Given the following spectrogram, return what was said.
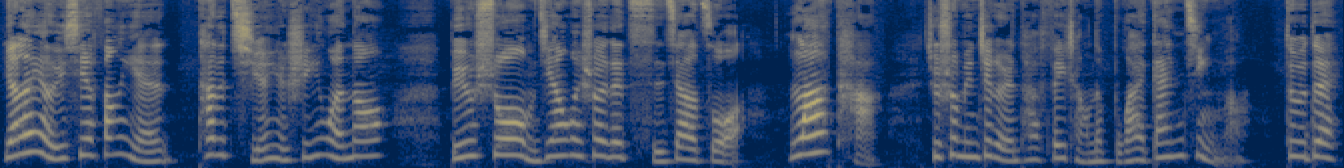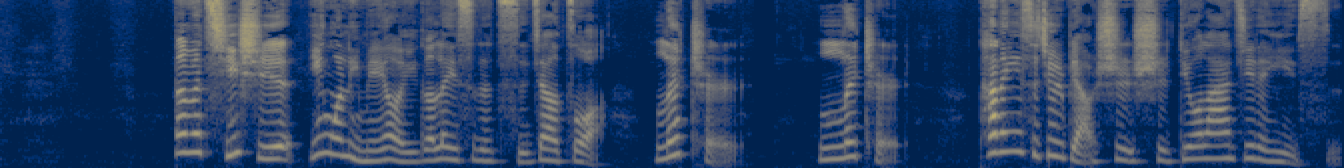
原来有一些方言，它的起源也是英文哦，比如说我们经常会说一个词叫做邋遢，就说明这个人他非常的不爱干净嘛，对不对？那么其实英文里面有一个类似的词叫做 litter litter，它的意思就是表示是丢垃圾的意思。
